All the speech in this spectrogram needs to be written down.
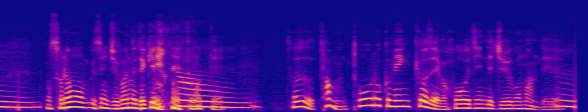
もうそれも別に自分でできるよねと思って、うん。そうすると多分登録免許税が法人で15万で、うん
